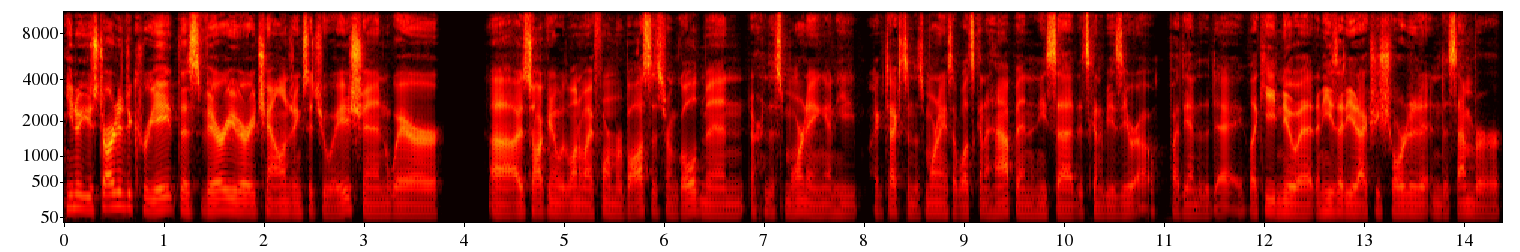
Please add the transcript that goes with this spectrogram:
you know, you started to create this very, very challenging situation where uh, I was talking with one of my former bosses from Goldman this morning, and he I texted him this morning. I said, "What's going to happen?" And he said, "It's going to be zero by the end of the day." Like he knew it, and he said he had actually shorted it in December,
